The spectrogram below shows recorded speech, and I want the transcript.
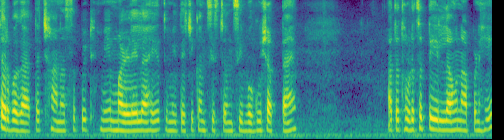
तर बघा आता छान असं पीठ मी मळलेलं आहे. तुम्ही त्याची कन्सिस्टन्सी बघू शकताय. आता थोडंसं तेल लावून आपण हे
